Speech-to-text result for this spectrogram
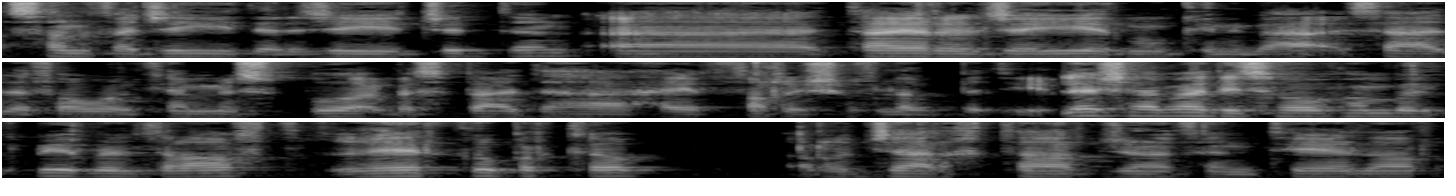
صنفة جيدة لجيد جدا. آه تايلر ألجير ممكن يساعده في أول كم أسبوع بس بعدها حيضطر يشوف له بديل. ليش عبادي سوى fumble كبير بال draft؟ غير كوبر كاب الرجال اختار جوناثان تايلر.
